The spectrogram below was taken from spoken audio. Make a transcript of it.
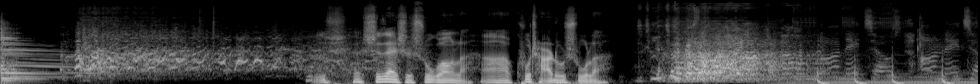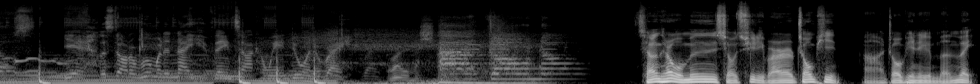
实在是输光了啊，裤衩都输了。前两天我们小区里边招聘啊，招聘这个门卫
